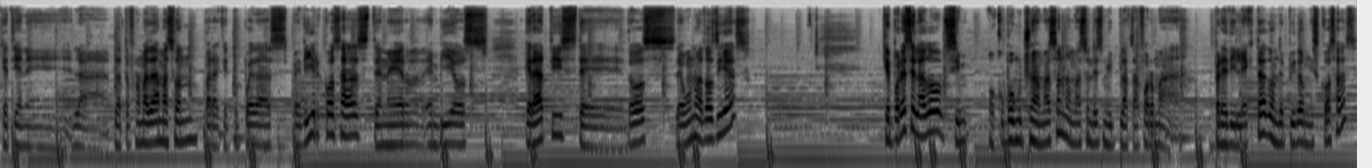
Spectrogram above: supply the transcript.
que tiene la plataforma de Amazon para que tú puedas pedir cosas, tener envíos gratis de dos, de uno a dos días. Que por ese lado sí ocupo mucho Amazon. Amazon es mi plataforma predilecta donde pido mis cosas.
